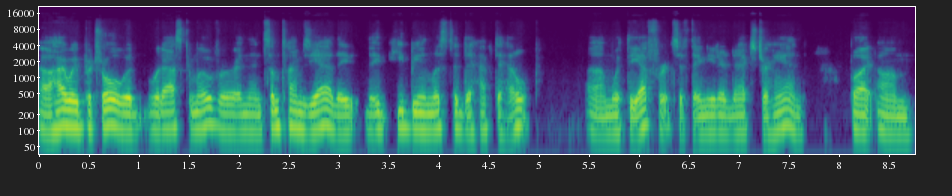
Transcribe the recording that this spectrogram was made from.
Uh, Highway Patrol would would ask him over, and then sometimes, yeah, they they he'd be enlisted to have to help um, with the efforts if they needed an extra hand. But um,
